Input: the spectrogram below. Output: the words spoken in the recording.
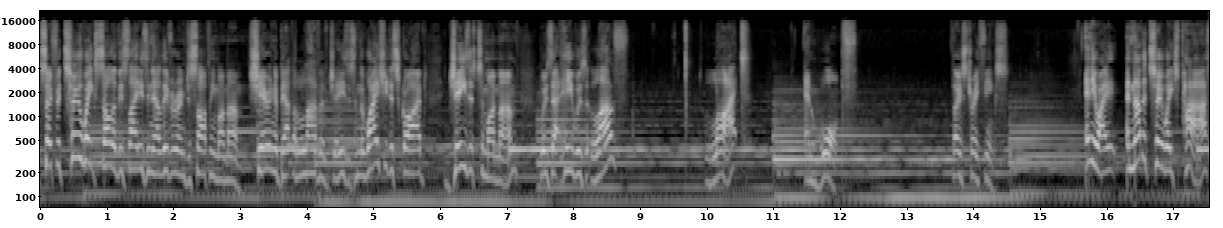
So, for two weeks solid, this lady's in our living room discipling my mum, sharing about the love of Jesus. And the way she described Jesus to my mum was that he was love, light, and warmth. Those three things. Anyway, another two weeks pass,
